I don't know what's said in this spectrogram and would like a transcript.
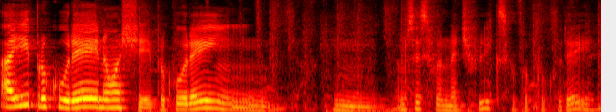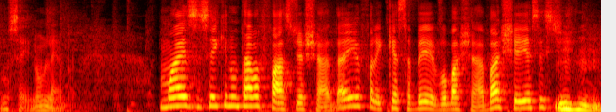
Aí procurei, não achei. Procurei em, em- Eu não sei se foi no Netflix que eu procurei, não sei, não lembro. Mas eu sei que não tava fácil de achar. Daí eu falei, quer saber? Vou baixar. Baixei e assisti. Uhum.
